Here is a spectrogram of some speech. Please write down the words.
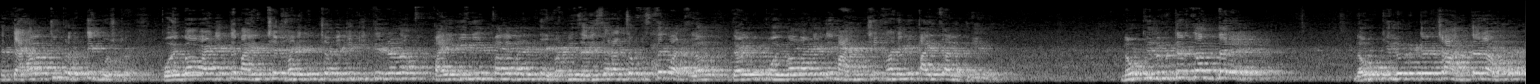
तर त्यागाची प्रत्येक गोष्ट कोयबावाडी ते माहीमचे खाडे तुमच्यापैकी किती जण पायी गेली मला माहीत नाही पण मी जरीसरांचं पुस्तक वाचलं त्यावेळी मी कोयबावाडी ते माहीमचे खाडे मी पायी चालत गेलो. नऊ किलोमीटरचं अंतर आहे. नऊ किलोमीटरच्या अंतरावर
